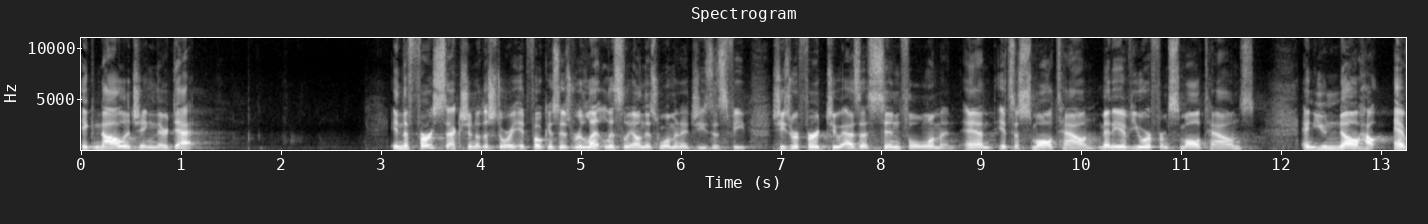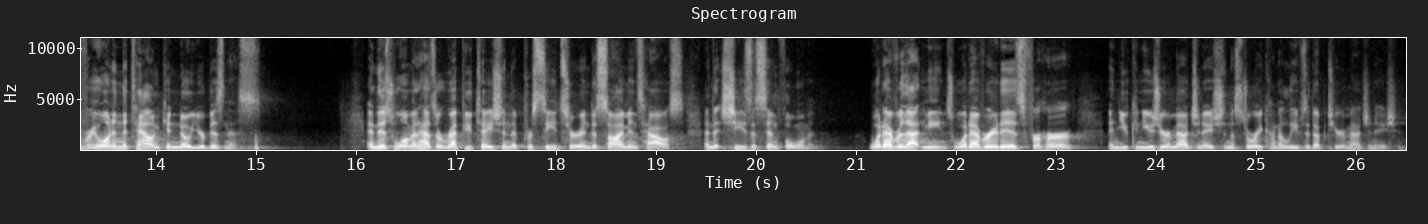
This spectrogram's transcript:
acknowledging their debt. In the first section of the story, it focuses relentlessly on this woman at Jesus' feet. She's referred to as a sinful woman, and it's a small town. Many of you are from small towns, and you know how everyone in the town can know your business. And this woman has a reputation that precedes her into Simon's house, and that she's a sinful woman. Whatever that means, whatever it is for her, and you can use your imagination, the story kind of leaves it up to your imagination.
